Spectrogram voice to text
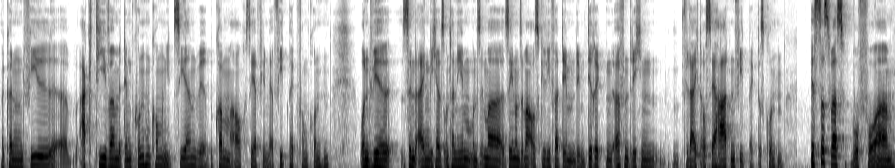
Wir können viel äh, aktiver mit dem Kunden kommunizieren. Wir bekommen auch sehr viel mehr Feedback vom Kunden. Und wir sind eigentlich als Unternehmen uns immer, sehen uns immer ausgeliefert dem, dem direkten, öffentlichen, vielleicht auch sehr harten Feedback des Kunden. Ist das was, wovor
